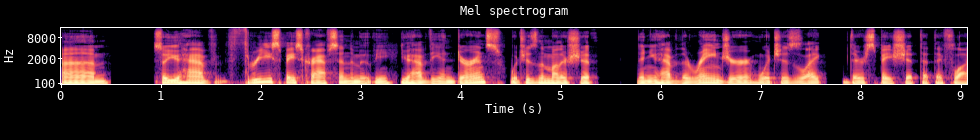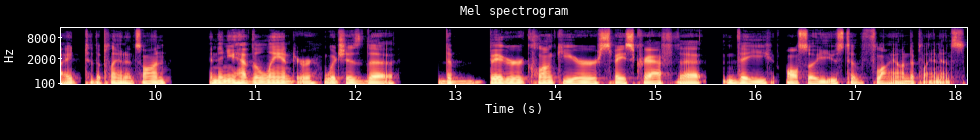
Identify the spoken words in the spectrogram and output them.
Um, so you have three spacecrafts in the movie. You have the Endurance, which is the mothership. Then you have the Ranger, which is like their spaceship that they fly to the planets on. And then you have the Lander, which is the the bigger, clunkier spacecraft that they also use to fly onto planets.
